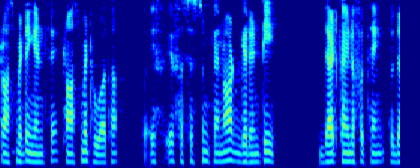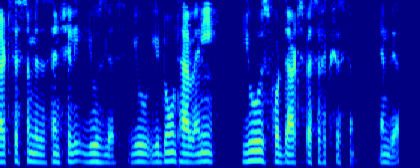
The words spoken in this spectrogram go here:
ٹرانسمیٹنگ اینڈ سے ٹرانسمٹ ہوا تھا تو اف اف اے سسٹم کی not guarantee that kind of a thing تو that system is essentially useless you you don't have any use for that specific system in their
